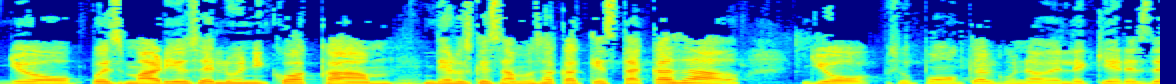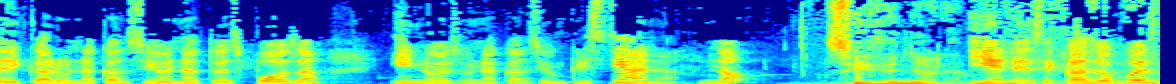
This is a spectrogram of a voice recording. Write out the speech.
yo, pues Mario es el único acá, de los que estamos acá, que está casado. Yo supongo que alguna vez le quieres dedicar una canción a tu esposa y no es una canción cristiana, ¿no? Sí, señora. Y en ese caso, pues,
